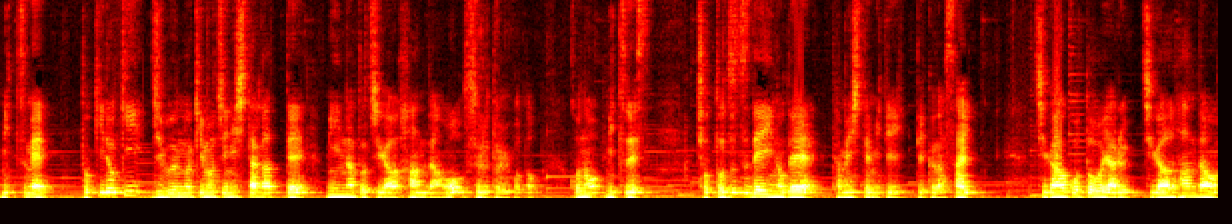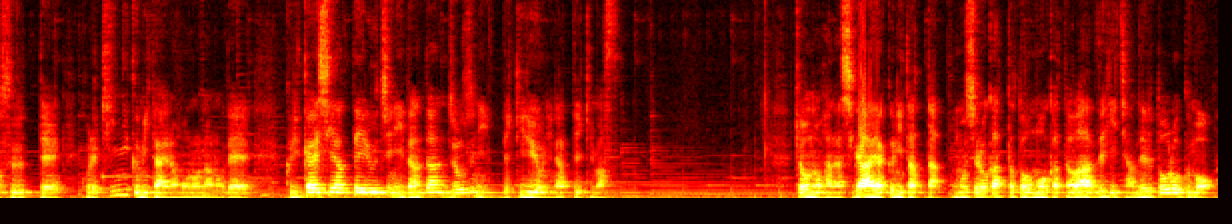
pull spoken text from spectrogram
3つ目時々自分の気持ちに従ってみんなと違う判断をするということ。この3つです。ちょっとずつでいいので試してみていってください。違うことをやる違う判断をするってこれ筋肉みたいなものなので繰り返しやっているうちにだんだん上手にできるようになっていきます今日のお話が役に立った、面白かったと思う方は、ぜひチャンネル登録も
